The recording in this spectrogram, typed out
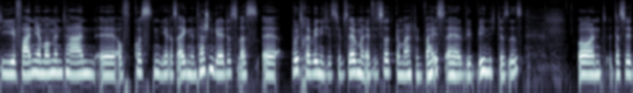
die fahren ja momentan äh, auf Kosten ihres eigenen Taschengeldes, was äh, ultra wenig ist. Ich habe selber mal ein FSJ gemacht und weiß daher, wie wenig das ist. Und dass wir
